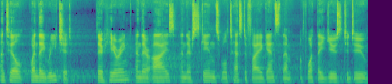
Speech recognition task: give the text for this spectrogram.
until when they reach it, their hearing and their eyes and their skins will testify against them of what they used to do.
